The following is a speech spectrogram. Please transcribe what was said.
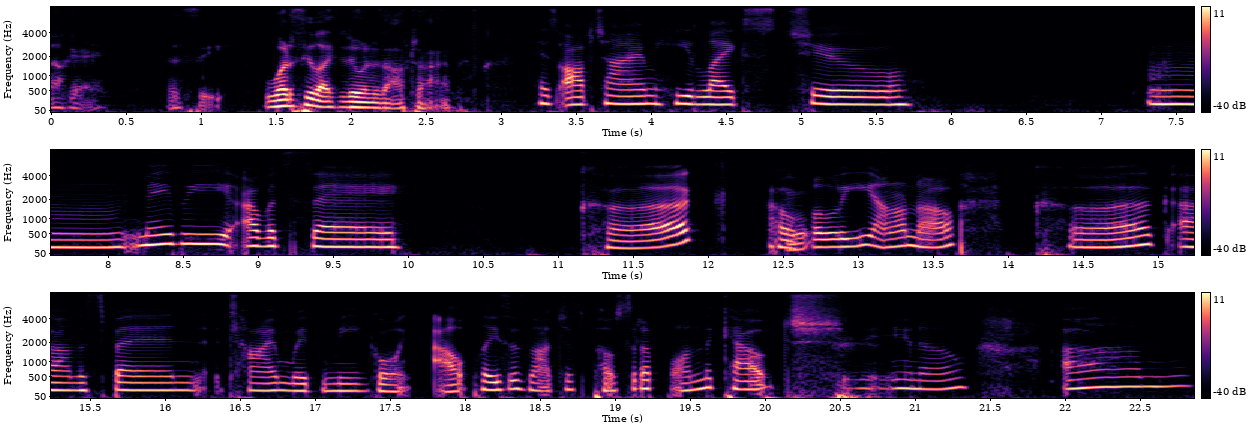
Okay, let's see. What does he like to do in his off time? His off time, he likes to. Mm, maybe I would say cook. Hopefully, I don't know. Cook. Um, spend time with me going out places, not just posted up on the couch. You know. Um.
